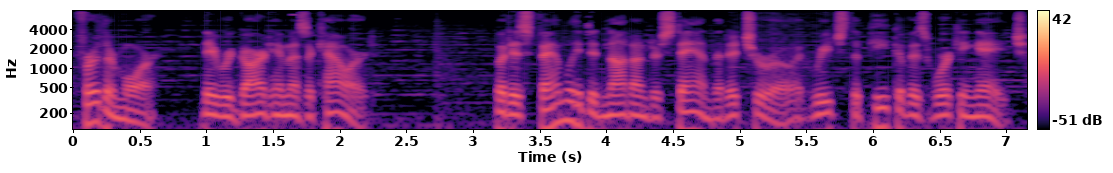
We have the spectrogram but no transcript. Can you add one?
Furthermore, they regard him as a coward. But his family did not understand that Ichiro had reached the peak of his working age.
